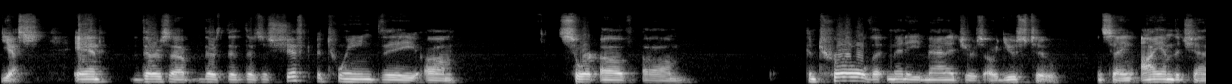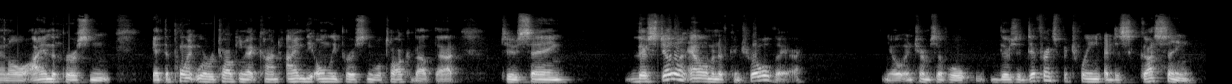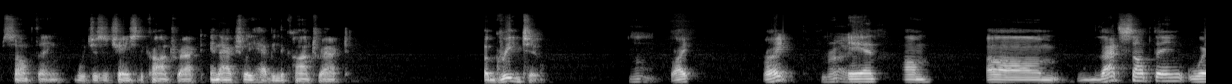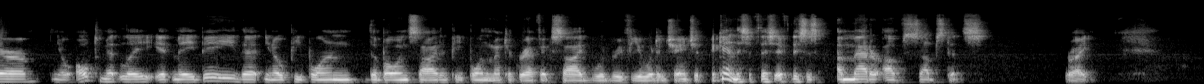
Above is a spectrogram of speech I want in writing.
Yes, and there's a there's there's a shift between the um, sort of um, control that many managers are used to, and saying, "I am the channel, I am the person." At the point where we're talking about, con- I'm the only person who will talk about that. To saying, there's still an element of control there, you know, in terms of well, there's a difference between a discussing something, which is a change to the contract, and actually having the contract agreed to. Mm. Right? Right? Right. And um, um, that's something where, you know, ultimately it may be that, you know, people on the Boeing side and people on the Mentor Graphics side would review it and change it. Again, this if this if this is a matter of substance. Right.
